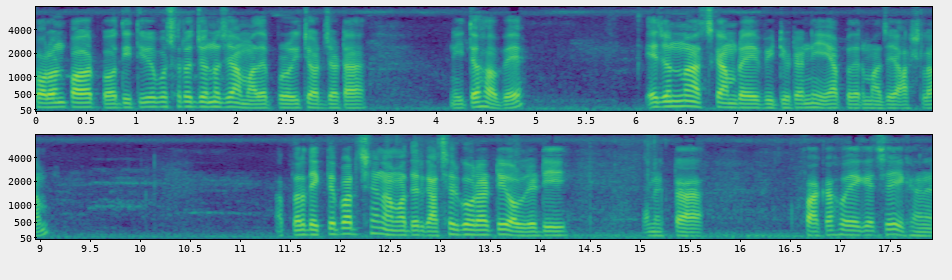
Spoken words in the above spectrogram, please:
ফলন পাওয়ার পর দ্বিতীয় বছরের জন্য যে আমাদের পরিচর্যাটা নিতে হবে, এজন্য আজকে আমরা এই ভিডিওটা নিয়ে আপনাদের মাঝে আসলাম। আপনারা দেখতে পাচ্ছেন আমাদের গাছের গোড়াটি অলরেডি অনেকটা ফাঁকা হয়ে গেছে, এখানে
